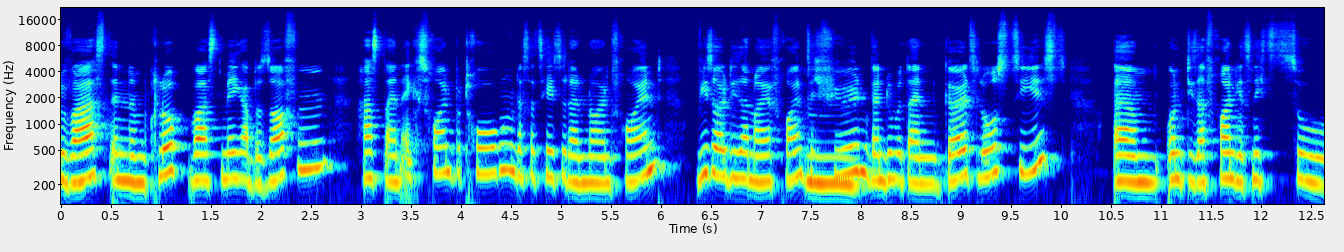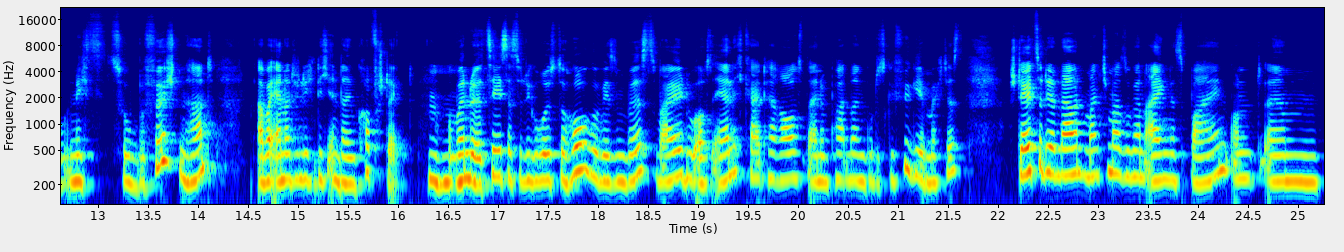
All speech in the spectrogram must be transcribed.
du warst in einem Club, warst mega besoffen, hast deinen Ex-Freund betrogen, das erzählst du deinem neuen Freund. Wie soll dieser neue Freund sich mhm. fühlen, wenn du mit deinen Girls losziehst ähm, und dieser Freund jetzt nichts zu, nichts zu befürchten hat, aber er natürlich nicht in deinem Kopf steckt. Mhm. Und wenn du erzählst, dass du die größte Ho gewesen bist, weil du aus Ehrlichkeit heraus deinem Partner ein gutes Gefühl geben möchtest, stellst du dir damit manchmal sogar ein eigenes Bein und ähm,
